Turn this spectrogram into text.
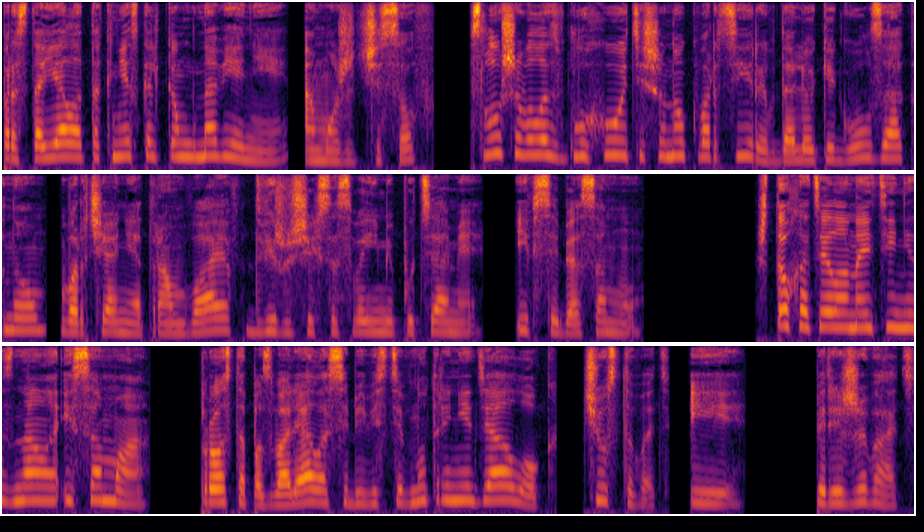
Простояла так несколько мгновений, а может часов. Слушивалась в глухую тишину квартиры, в далекий гул за окном, ворчание трамваев, движущихся своими путями, и в себя саму. Что хотела найти, не знала и сама. Просто позволяла себе вести внутренний диалог, чувствовать и переживать.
